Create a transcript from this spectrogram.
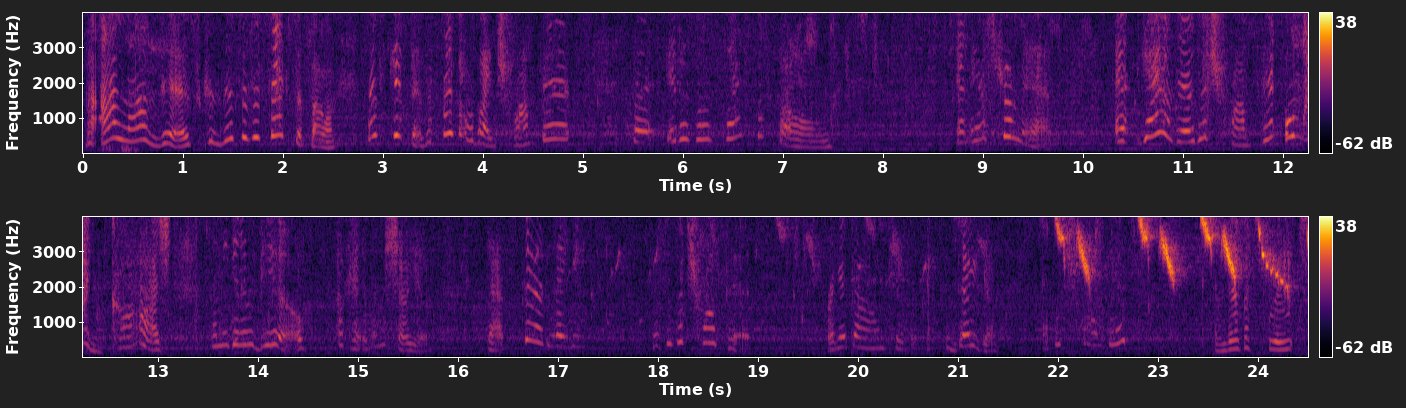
But I love this because this is a saxophone. Let's get this. At first I was like trumpets, but it is a saxophone. And instruments. And yeah, there's a trumpet. Oh my gosh. Let me get in view. Okay, let me show you. That's good, lady. This is a trumpet. Bring it down to the, there you go. That's a trumpet. And there's a flute.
